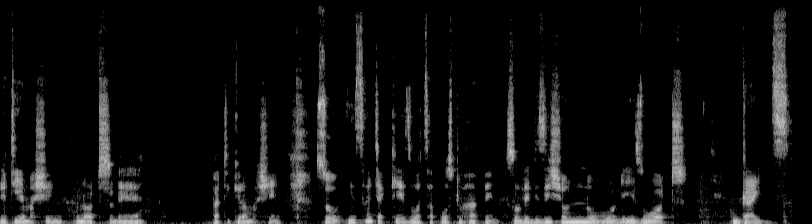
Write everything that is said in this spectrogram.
ATM machine, not the particular machine. So in such a case, what's supposed to happen? So the decision node is what guides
